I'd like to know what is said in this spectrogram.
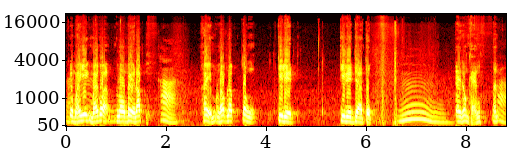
เครื่องหมายอย่างนี้หมายความว่าเราไม่รับค่ะ ให้รับรับต้องกิเลสกิเลสจะตกอืม ใจต้องแข็งนั้นค่ะ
